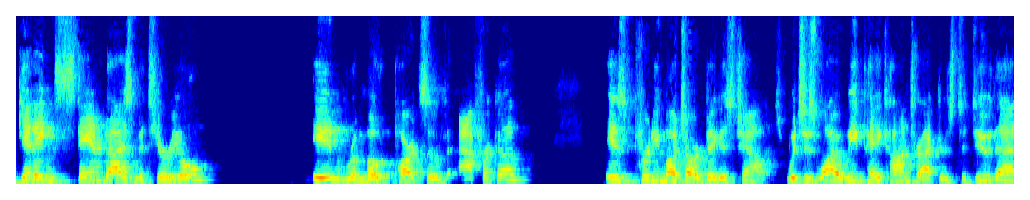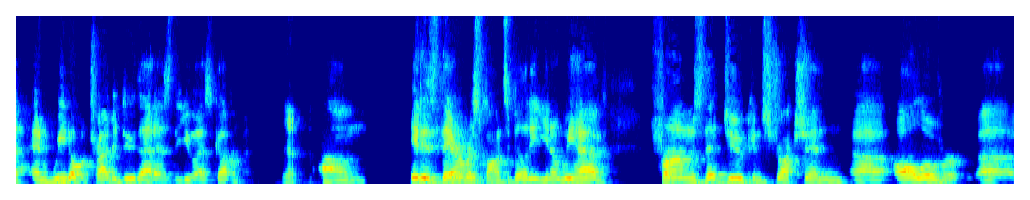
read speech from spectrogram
Getting standardized material in remote parts of Africa is pretty much our biggest challenge, which is why we pay contractors to do that, and we don't try to do that as the U.S. government. Yeah. Um, it is their responsibility. You know, we have firms that do construction uh, all over uh,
